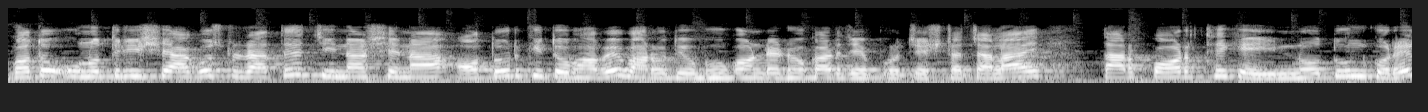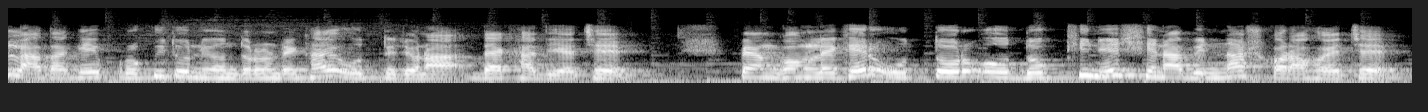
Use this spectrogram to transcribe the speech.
গত উনত্রিশে আগস্ট রাতে চীনা সেনা অতর্কিতভাবে ভারতীয় ভূখণ্ডে ঢোকার যে প্রচেষ্টা চালায় তারপর থেকেই নতুন করে লাদাখে প্রকৃত নিয়ন্ত্রণ রেখায় উত্তেজনা দেখা দিয়েছে। প্যাংগং লেকের উত্তর ও দক্ষিণে সেনা বিন্যাস করা হয়েছে।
